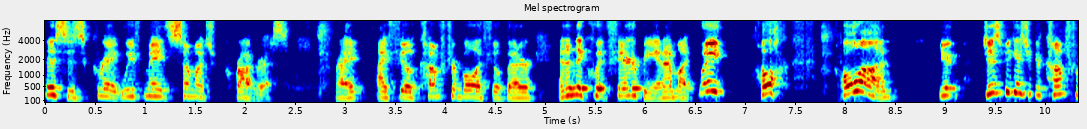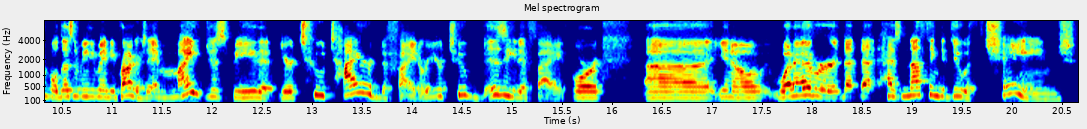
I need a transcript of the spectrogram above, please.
this is great. We've made so much progress, right? I feel comfortable. I feel better. And then they quit therapy. And I'm like, wait, hold, hold on. You're, just because you're comfortable doesn't mean you made any progress. It might just be that you're too tired to fight, or you're too busy to fight, or uh, you know whatever. That that has nothing to do with change.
